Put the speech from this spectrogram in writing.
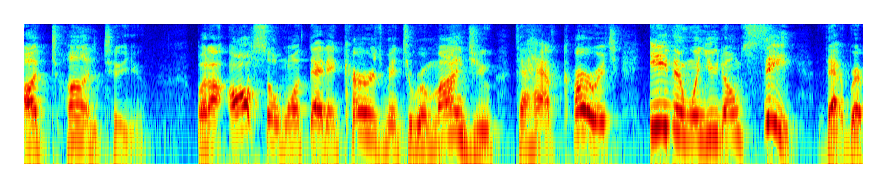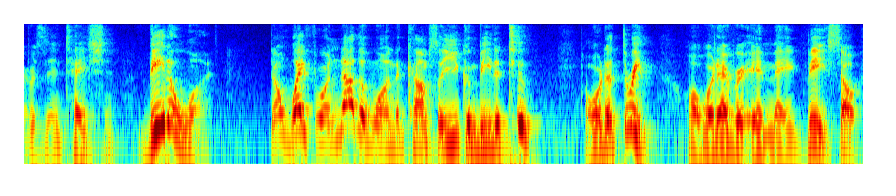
A ton to you. But I also want that encouragement to remind you to have courage even when you don't see that representation. Be the one. Don't wait for another one to come so you can be the two or the three or whatever it may be. So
